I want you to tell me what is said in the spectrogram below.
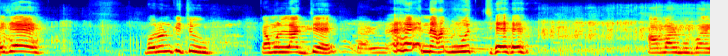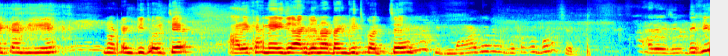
এই যে বলুন কিছু কেমন লাগছে? নাক মুচ্ছে আমার মোবাইলটা নিয়ে নটাঙ্কি চলছে আর এখানে এই যে একজন নটাঙ্কি করছে। আর এই যে দেখি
